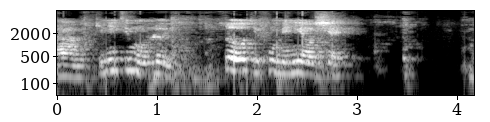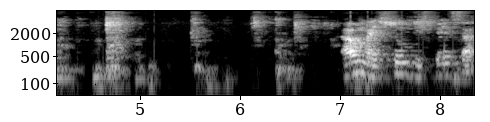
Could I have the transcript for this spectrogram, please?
um, kínní tí mò ń lò yìí. So ó ti fún mi ní ọṣẹ. I have my soap dispenser.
